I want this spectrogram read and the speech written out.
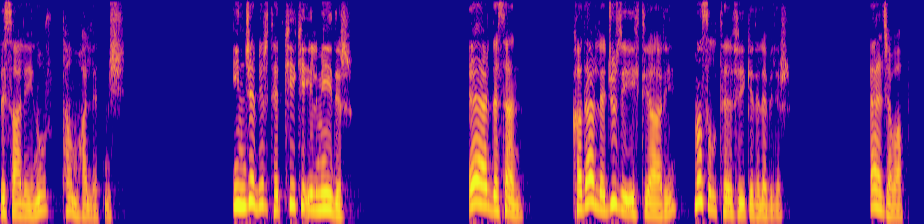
Risale-i Nur tam halletmiş. İnce bir tetkiki ilmidir. Eğer desen, kaderle cüz-i ihtiyari nasıl tevfik edilebilir? El cevap,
